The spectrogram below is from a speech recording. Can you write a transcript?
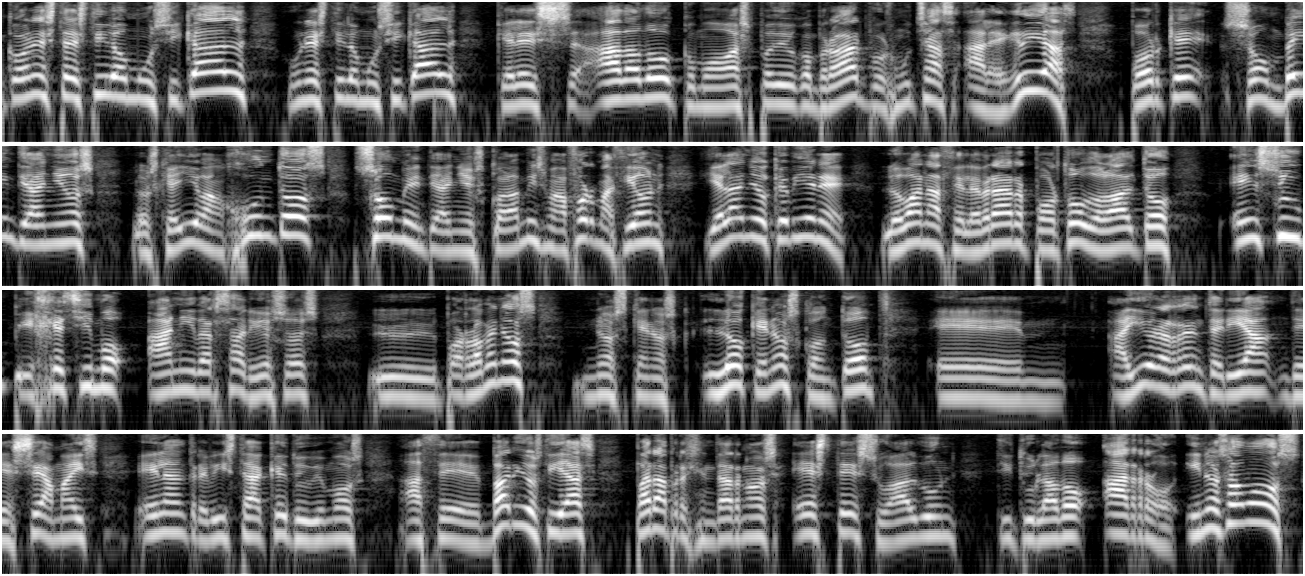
Con este estilo musical, un estilo musical que les ha dado, como has podido comprobar, pues muchas alegrías, porque son 20 años los que llevan juntos, son 20 años con la misma formación y el año que viene lo van a celebrar por todo lo alto en su vigésimo aniversario. Eso es por lo menos que nos, lo que nos contó eh, Ayora Rentería de Seamais en la entrevista que tuvimos hace varios días para presentarnos este su álbum titulado Arro. Y nos vamos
